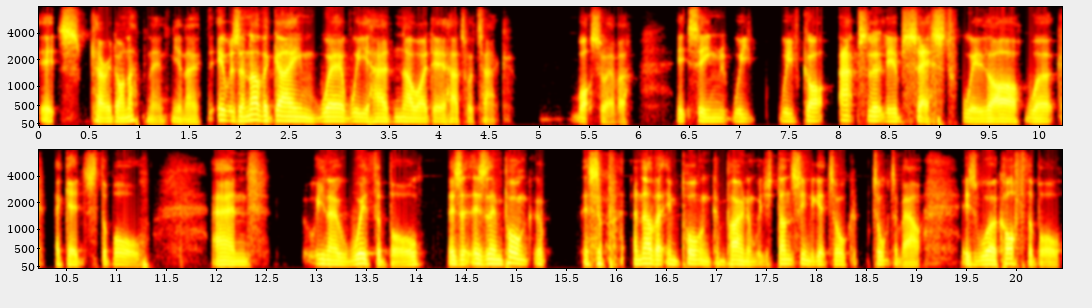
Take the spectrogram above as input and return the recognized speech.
it's carried on happening. You know, it was another game where we had no idea how to attack whatsoever. It seemed we we've got absolutely obsessed with our work against the ball, and you know, with the ball, there's a, there's an important there's a, another important component which doesn't seem to get talk, talked about is work off the ball.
